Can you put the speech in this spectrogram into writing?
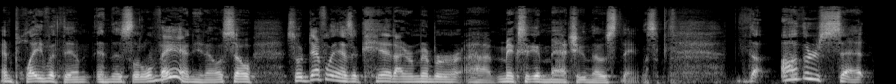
and play with them in this little van, you know. So, so definitely as a kid, I remember uh, mixing and matching those things. The other set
